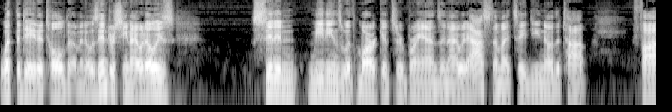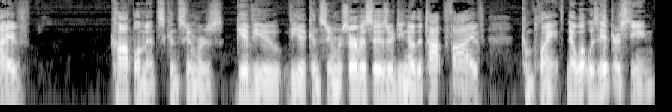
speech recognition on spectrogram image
what the data told them. And it was interesting. I would always sit in meetings with markets or brands and I would ask them, I'd say, Do you know the top five compliments consumers give you via consumer services, or do you know the top five complaints. Now, what was interesting,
